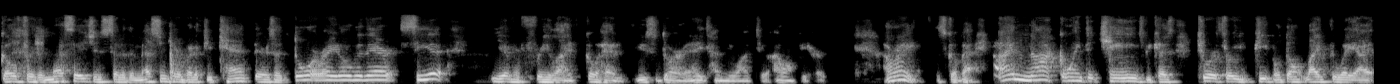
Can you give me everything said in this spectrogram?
go for the message instead of the messenger. But if you can't, there's a door right over there. See it? You have a free life. Go ahead. Use the door anytime you want to. I won't be hurt. All right, let's go back. I'm not going to change because two or three people don't like the way I,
